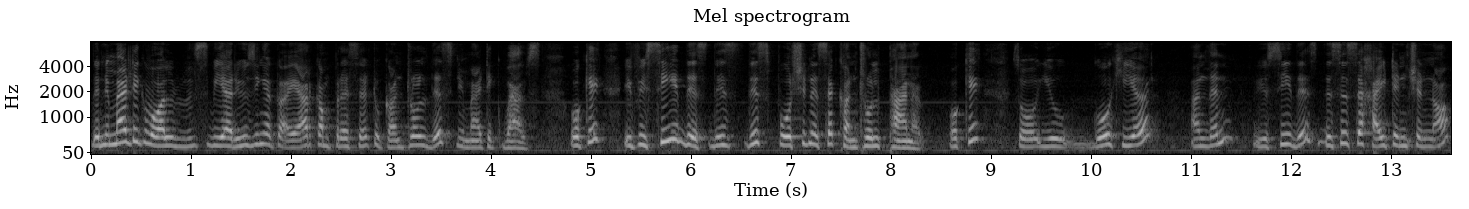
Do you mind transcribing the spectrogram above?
The pneumatic valves we are using a air compressor to control this pneumatic valves. Okay. If you see this, this, this portion is a control panel. Okay. So, you go here and then you see this, this is a high tension knob.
